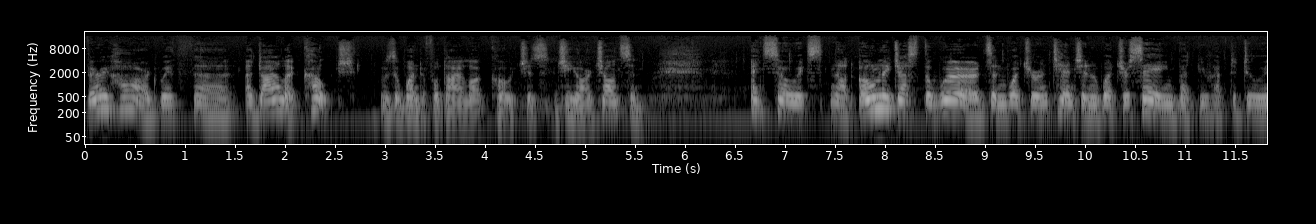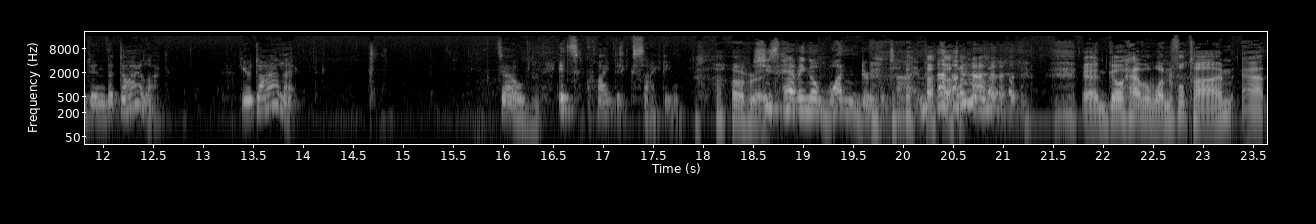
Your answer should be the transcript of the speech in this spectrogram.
very hard with uh, a dialect coach, who's a wonderful dialogue coach, is G.R. Johnson. And so it's not only just the words and what your intention and what you're saying, but you have to do it in the dialect, your dialect. So it's quite exciting. All right. She's having a wonderful time. And go have a wonderful time at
